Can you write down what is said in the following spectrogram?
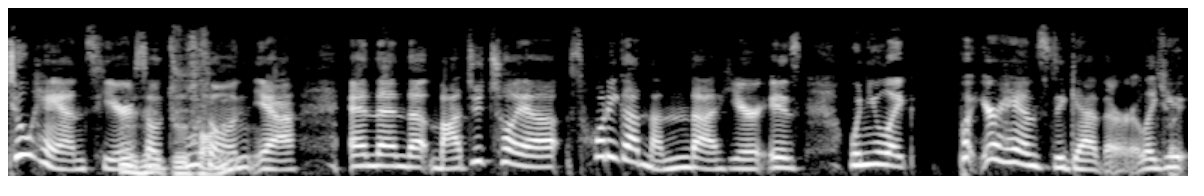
two hands here. So 두 두 손. 손, yeah. And then the 마주쳐야 소리가 난다 here is when you like put your hands together. Like you,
